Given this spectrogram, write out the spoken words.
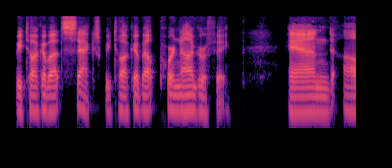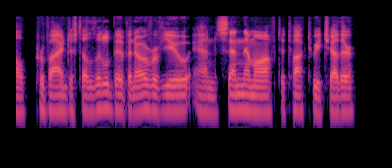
We talk about sex, we talk about pornography. And I'll provide just a little bit of an overview and send them off to talk to each other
